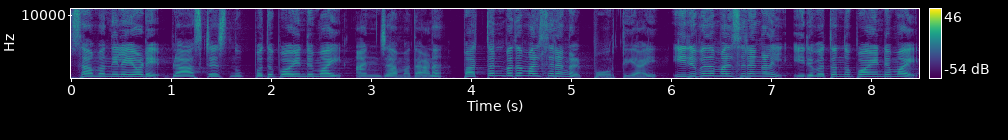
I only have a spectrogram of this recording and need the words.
സമനിലയോടെ ബ്ലാസ്റ്റേഴ്സ് മുപ്പത് പോയിന്റുമായി അഞ്ചാമതാണ്. പത്തൊൻപത് മത്സരങ്ങൾ പൂർത്തിയായി. ഇരുപത് മത്സരങ്ങളിൽ ഇരുപത്തൊന്ന് പോയിന്റുമായി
